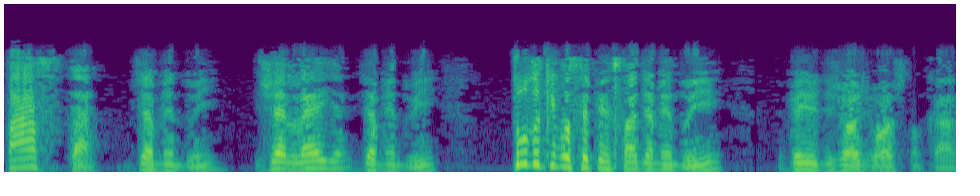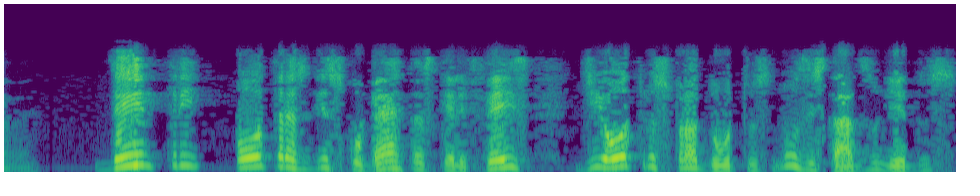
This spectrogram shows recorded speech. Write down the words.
pasta de amendoim, geleia de amendoim, tudo que você pensar de amendoim veio de George Washington Carver. Dentre outras descobertas que ele fez de outros produtos nos Estados Unidos,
